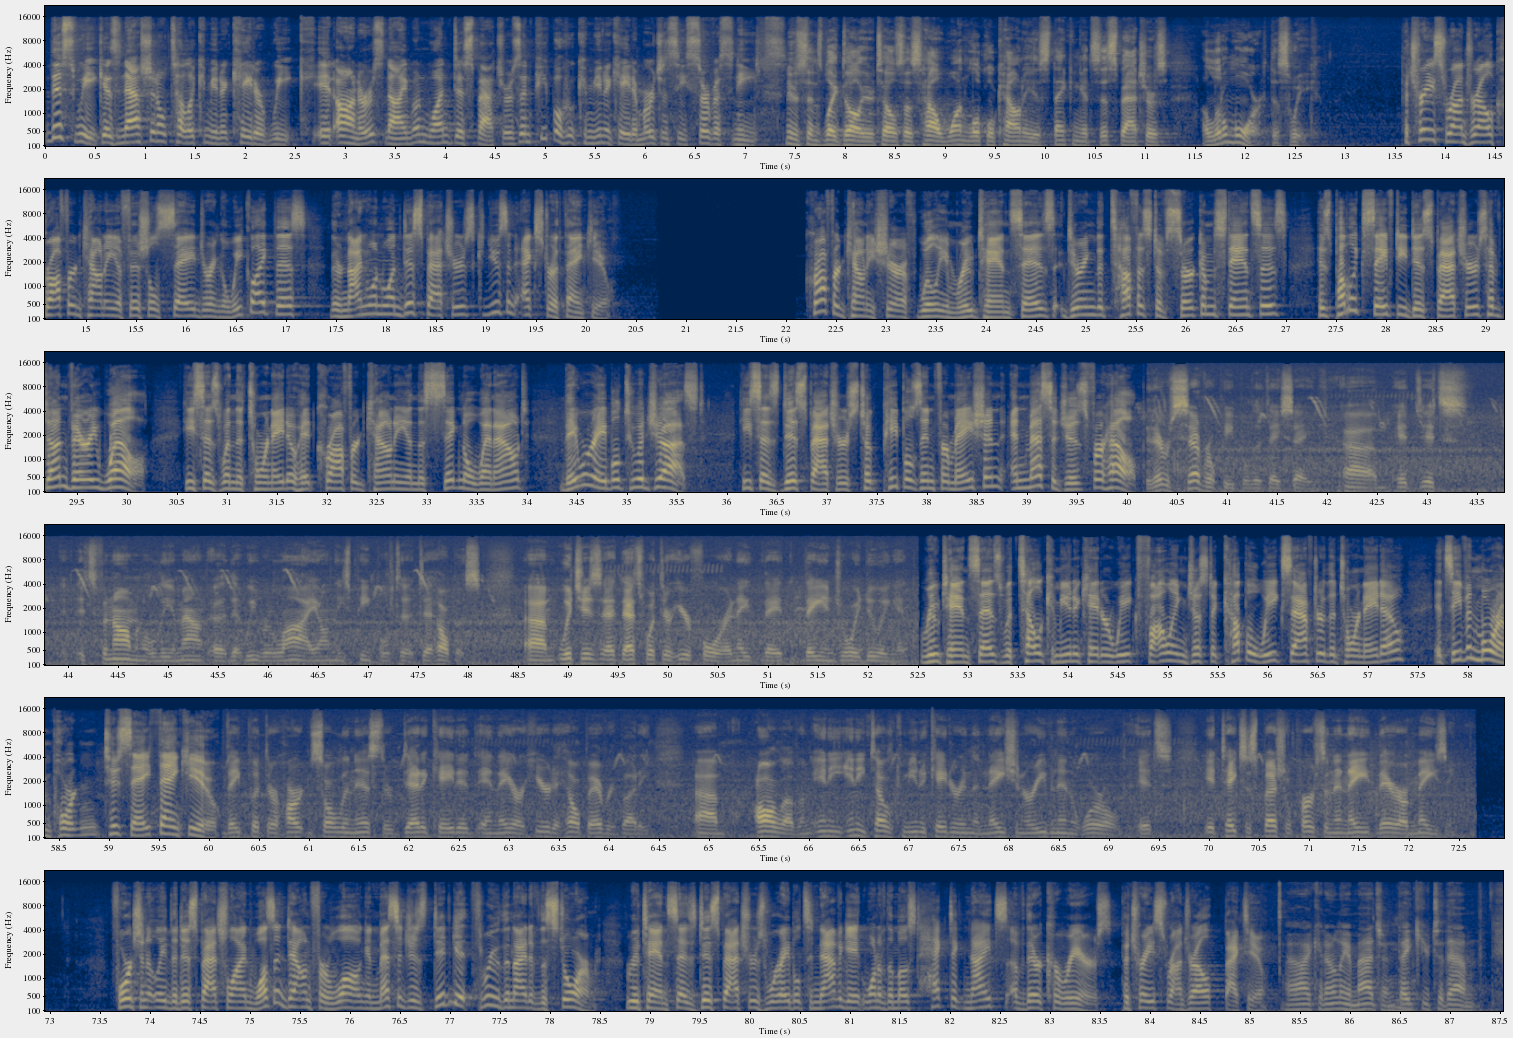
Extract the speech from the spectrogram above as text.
This week is National Telecommunicator Week. It honors 911 dispatchers and people who communicate emergency service needs. News 10's Blake Dahlier tells us how one local county is thanking its dispatchers a little more this week. Patrice Rondrell, Crawford County officials say during a week like this, their 911 dispatchers could use an extra thank you. Crawford County Sheriff William Rutan says during the toughest of circumstances, his public safety dispatchers have done very well. He says when the tornado hit Crawford County and the signal went out, they were able to adjust. He says dispatchers took people's information and messages for help. There were several people that they saved. Um, it, it's it's phenomenal the amount uh, that we rely on these people to, to help us, um, which is uh, that's what they're here for, and they, they, they enjoy doing it. Rutan says with Telecommunicator Week falling just a couple weeks after the tornado, it's even more important to say thank you. They put their heart and soul in this, they're dedicated, and they are here to help everybody. Um, all of them, any any telecommunicator in the nation or even in the world. It's it takes a special person, and they they're amazing. Fortunately, the dispatch line wasn't down for long and messages did get through the night of the storm. Rutan says dispatchers were able to navigate one of the most hectic nights of their careers. Patrice Rondrell, back to you. I can only imagine. Mm -hmm. Thank you to them.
